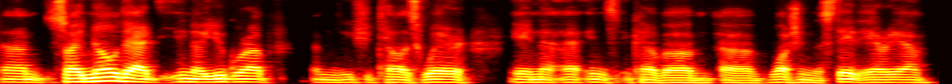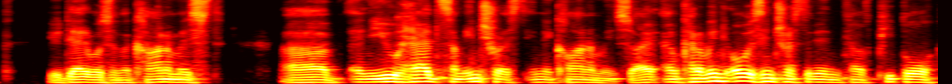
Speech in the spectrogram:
Um, so I know that you know you grew up, and you should tell us where in uh, in kind of a, a Washington State area. Your dad was an economist uh, and you had some interest in economy. So I, am kind of in, always interested in kind of people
